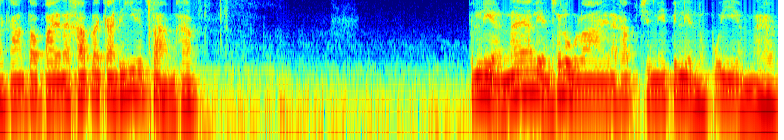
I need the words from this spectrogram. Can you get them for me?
ายการต่อไปนะครับ รายการที่ 23 ครับ เป็นเหรียญหน้าเหรียญฉลูลายนะครับ ชิ้นนี้เป็นเหรียญหลวงปู่เอี่ยมนะครับ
